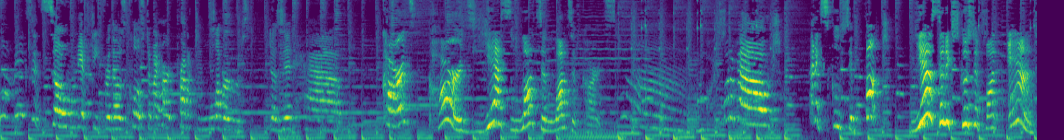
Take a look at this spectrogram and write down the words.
what makes it so nifty for those close to my heart product lovers? Does it have cards? Cards? Yes, lots and lots of cards. Hmm. What about an exclusive font? Yes, an exclusive font, and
